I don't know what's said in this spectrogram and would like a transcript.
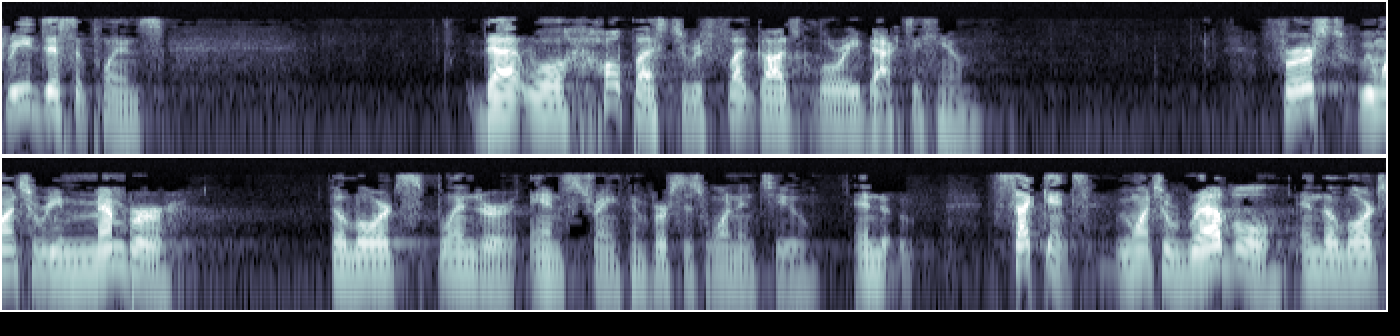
three disciplines that will help us to reflect God's glory back to Him. First, we want to remember the Lord's splendor and strength in verses 1 and 2. And second, we want to revel in the Lord's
